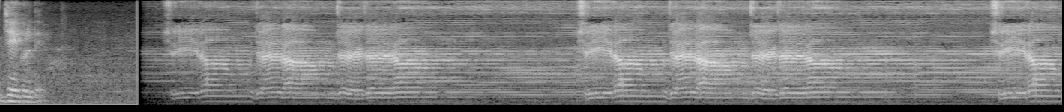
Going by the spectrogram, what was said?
जय गुरुदेव श्रीराम जय राम जय जय राम श्रीराम जय राम जय जय राम श्रीराम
